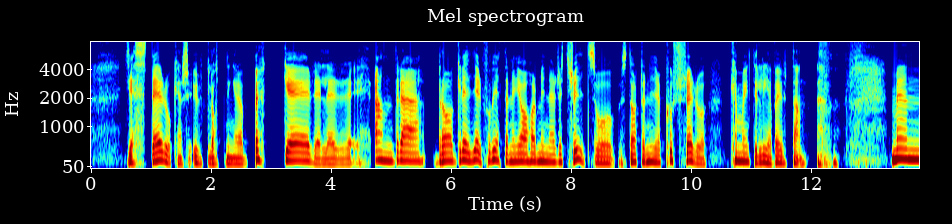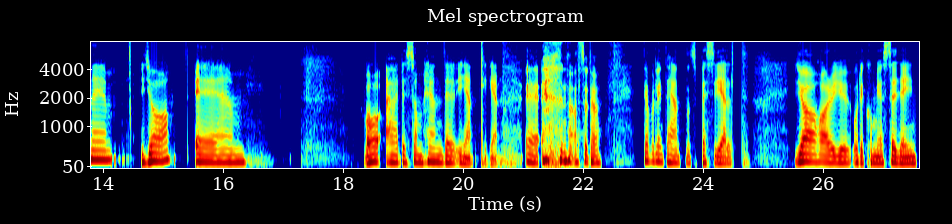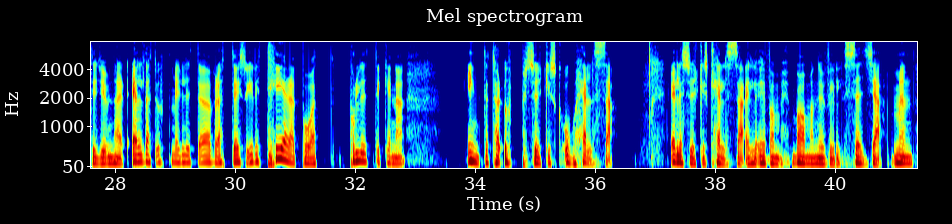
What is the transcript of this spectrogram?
gäster och kanske utlottningar av böcker eller eh, andra bra grejer. Få veta när jag har mina retreats och startar nya kurser och kan man ju inte leva utan. Men eh, ja, eh, vad är det som händer egentligen? Eh, alltså då, det har väl inte hänt något speciellt. Jag har ju, och det kommer jag säga i intervjun här, eldat upp mig lite över att jag är så irriterad på att politikerna inte tar upp psykisk ohälsa eller psykisk hälsa eller eh, vad, vad man nu vill säga. Men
